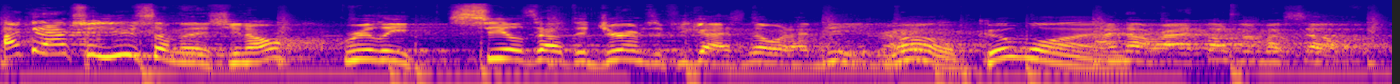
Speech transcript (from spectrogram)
I could actually use some of this, you know? Really seals out the germs if you guys know what I mean, right? Oh, good one. I know, right? I thought of it myself.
